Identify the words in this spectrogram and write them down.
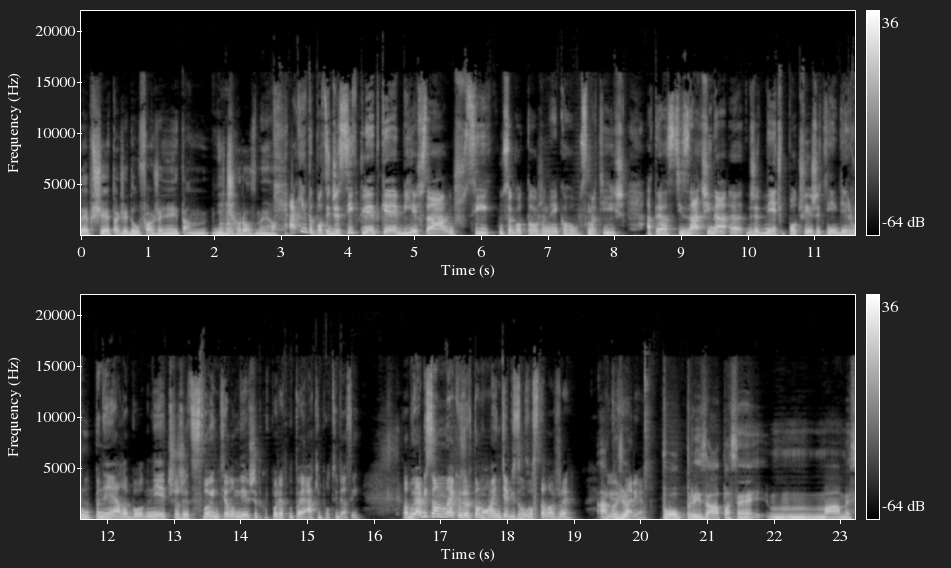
lepšie, takže dúfam, že nie je tam nič uh-huh. hrozného. Aký je to pocit, že si v klietke, biješ sa, už si kúsok od toho, že niekoho usmrtíš a teraz ti začína, e, že niečo počuješ, že ti niekde rúpne alebo niečo, že svojim telom nie je všetko v poriadku. To je aký pocit asi? Lebo ja by som, akože v tom momente by som zostala, že Akože po pri zápase máme v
